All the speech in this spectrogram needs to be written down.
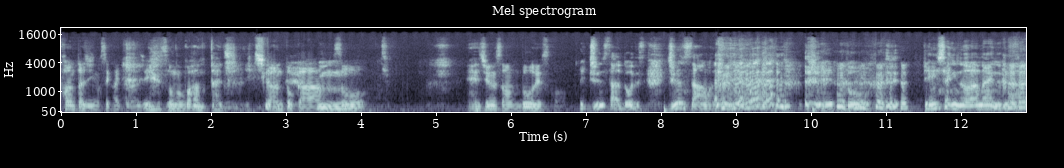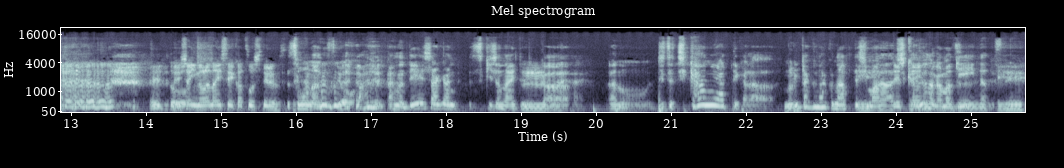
ファンタジーの世界って感じ。そのフ、ァンタジー。痴漢とか、うんそう。え、ジュンさんどうですか？え、ジュンさんはどうです？ジュンさんはね、えっと、電車に乗らないのですね。えっと、電車に乗らない生活をしてるんですね。そうなんですよ。あの、あの電車が好きじゃないというか、はいはい。あの、実は痴漢にあってから乗りたくなくなってしまってっていうのがまず、原因なんですね。え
